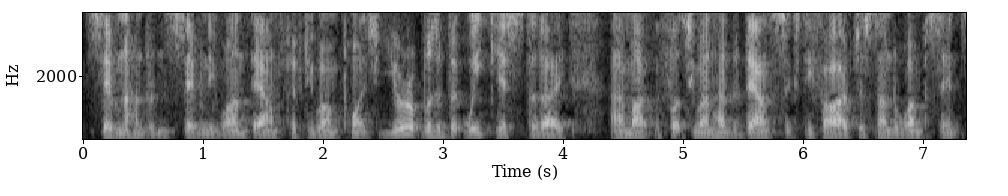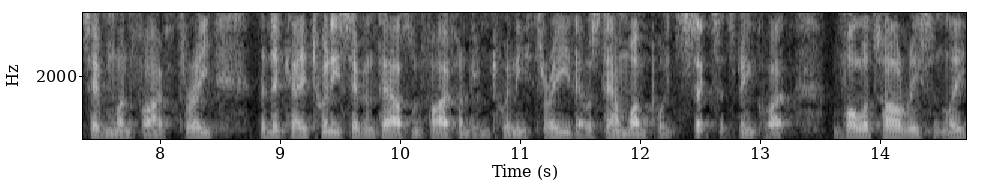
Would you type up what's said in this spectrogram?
seven hundred and seventy-one, down fifty-one points. Europe was a bit weak yesterday, uh, Mike. The FTSE one hundred down sixty-five, just under one percent, seven one five three. The Nikkei twenty-seven thousand five hundred and twenty-three, that was down one point six. It's been quite volatile recently.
